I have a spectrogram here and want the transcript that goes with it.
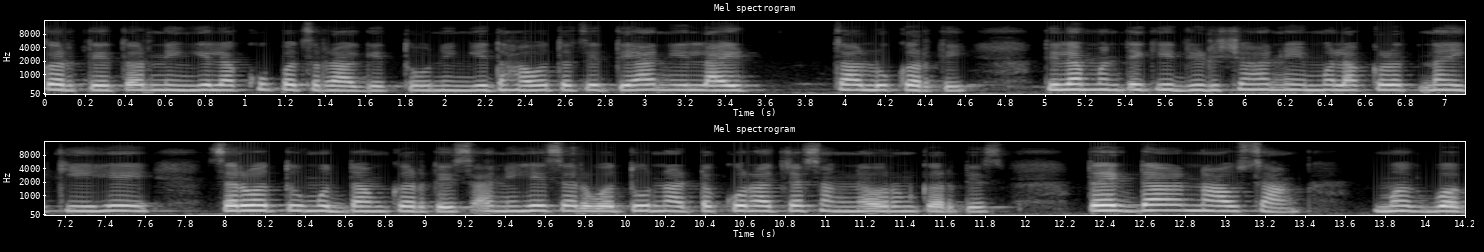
करते तर निंगीला खूपच राग येतो. निंगी धावतच येते आणि लाइट चालू करते. तिला म्हणते की दीडशहाने मला कळत नाही की हे सर्व तू मुद्दाम करतेस आणि हे सर्व तू नाटक कोणाच्या सांगण्यावरून करतेस. तर एकदा नाव सांग. मग बघ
